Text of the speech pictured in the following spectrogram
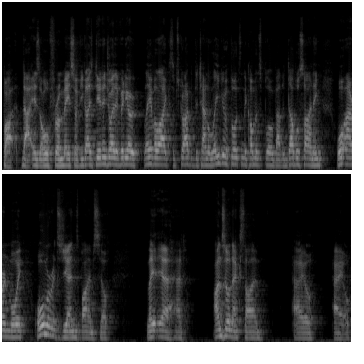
But that is all from me. So if you guys did enjoy the video, leave a like, subscribe to the channel, leave your thoughts in the comments below about the double signing or Aaron Mooy or Moritz Jenz by himself. Yeah, and until next time, hail, hail.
